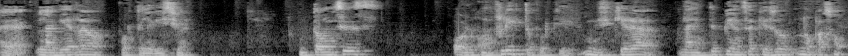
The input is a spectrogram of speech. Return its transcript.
eh, la guerra por televisión. Entonces, o el conflicto, porque ni siquiera la gente piensa que eso no pasó.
